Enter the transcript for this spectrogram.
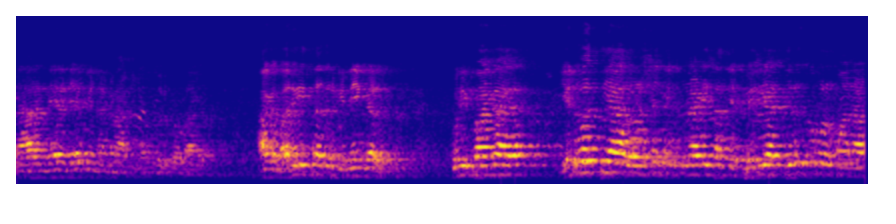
நான் நேரடியாக நாங்கள் நாங்கள் வந்திருக்கோம் ஆக வருகை தந்திருக்கு நீங்கள் குறிப்பாக எழுபத்தி ஆறு வருஷத்துக்கு முன்னாடி தந்தை பெரியார் திருக்குறள் மாநாடு.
